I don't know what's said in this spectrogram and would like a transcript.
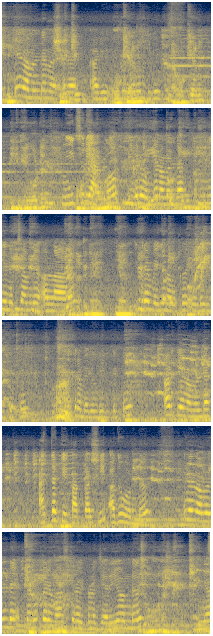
പിന്നെ നമ്മളുടെ മീറ്റ്സുരി ആങ്കോ ഇവനും ഉണ്ട് നമ്മളുടെ യൂണിയൻ എക്സാമിന് ഉള്ള ആൾ. ഇത്രയും പേര് നമുക്ക് ഇവിടെ ഇരിക്കട്ടെ. ഇത്രയും പേര് ഇവിടെ ഇരിക്കട്ടെ. അടുത്ത നമ്മളുടെ അത്തക്കെ കാക്കാശി. അതുകൊണ്ട് പിന്നെ നമ്മളുടെ നെറുട്ടൊരു മാസ്റ്റർ ആയിട്ടുള്ള ജെറിയോ ഉണ്ട് പിന്നെ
